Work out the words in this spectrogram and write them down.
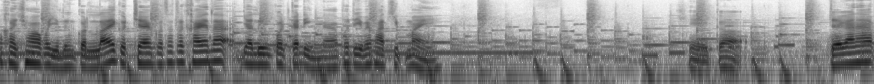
ถ้าใครชอบก็อย่าลืมกดไลค์ กดแชร์ กดซับสไคร b e และอย่าลืมกดกระดิ่งนะเพื่อที่ไม่พลาดคลิปใหม่ โอเคก็ เจอกันครับ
